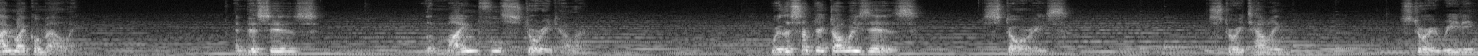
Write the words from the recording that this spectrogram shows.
I'm Michael Malley, and this is The Mindful Storyteller, where the subject always is stories. Storytelling, story reading,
